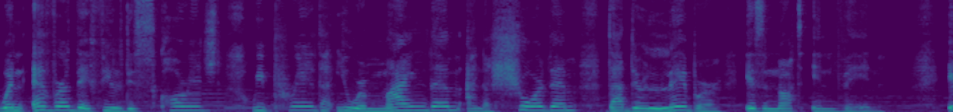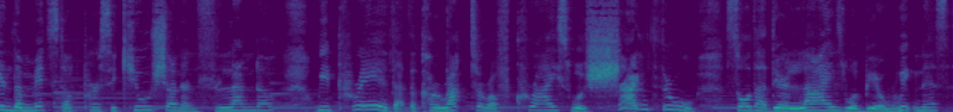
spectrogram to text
Whenever they feel discouraged, we pray that you remind them and assure them that their labor is not in vain. In the midst of persecution and slander, we pray that the character of Christ will shine through so that their lives will bear witness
